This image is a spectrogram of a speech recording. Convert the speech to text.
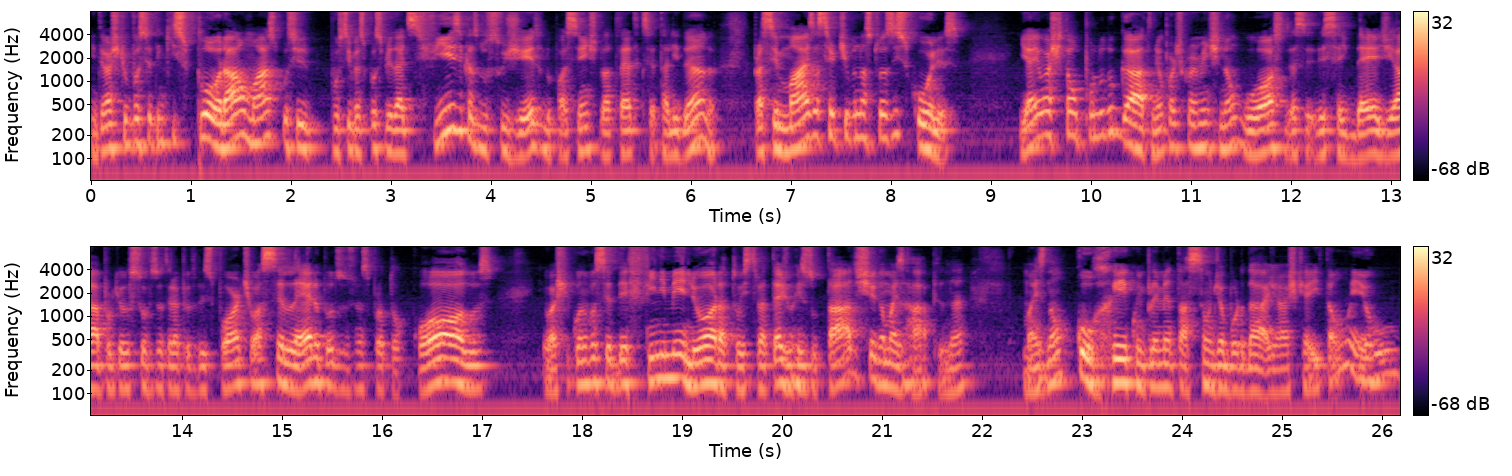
Então eu acho que você tem que explorar ao máximo possível as possibilidades físicas do sujeito, do paciente, do atleta que você está lidando, para ser mais assertivo nas suas escolhas. E aí eu acho que está o pulo do gato. Né? Eu particularmente não gosto dessa, dessa ideia de, ah, porque eu sou fisioterapeuta do esporte, eu acelero todos os meus protocolos. Eu acho que quando você define melhor a tua estratégia, o resultado chega mais rápido, né? Mas não correr com implementação de abordagem. Eu acho que aí está um erro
